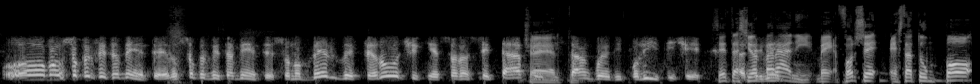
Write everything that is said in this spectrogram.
Oh, ma lo so perfettamente, lo so perfettamente, sono belve feroci che sono assettate Certo. di sangue di politici. Senta, signor Altrimenti- Barani, beh, forse è stato un po'.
